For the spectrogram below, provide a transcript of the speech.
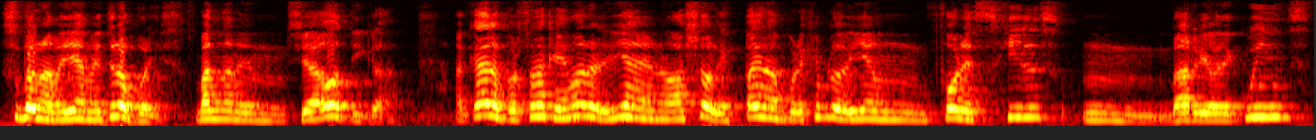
Superman en Metrópolis, Batman en Ciudad Gótica. Acá los personajes de Marvel vivían en Nueva York. Spider-Man, por ejemplo, vivía en Forest Hills, un barrio de Queens.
